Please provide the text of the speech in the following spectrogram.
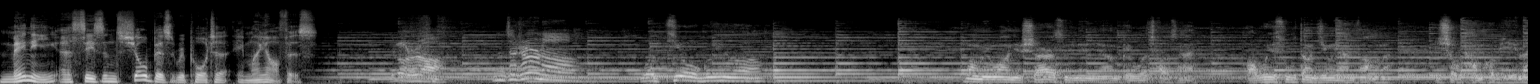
many a seasoned showbiz reporter in my office. 李老师啊，你在这儿呢？我救闺女啊！忘没忘你十二岁那年给我炒菜，把魏叔当经验放了，你手烫破皮了，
